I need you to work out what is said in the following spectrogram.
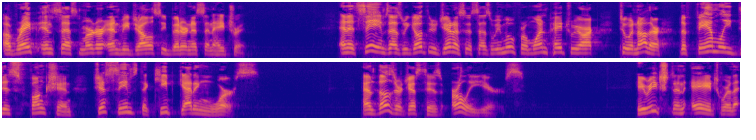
of rape, incest, murder, envy, jealousy, bitterness, and hatred. And it seems as we go through Genesis, as we move from one patriarch to another, the family dysfunction just seems to keep getting worse. And those are just his early years. He reached an age where the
